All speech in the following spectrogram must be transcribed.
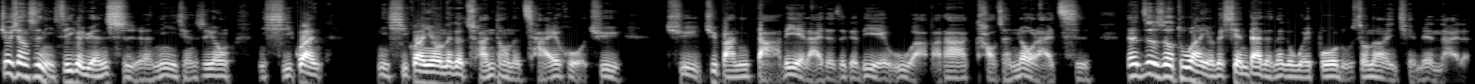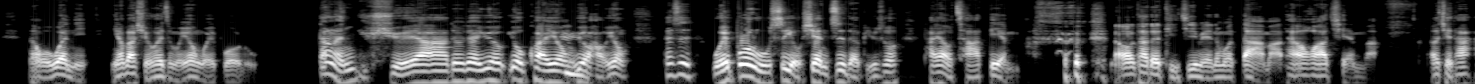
就像是你是一个原始人，你以前是用你习惯你习惯用那个传统的柴火去去去把你打猎来的这个猎物啊，把它烤成肉来吃。但这时候突然有个现代的那个微波炉送到你前面来了，那我问你，你要不要学会怎么用微波炉？当然学啊，对不对？又又快用又好用。但是微波炉是有限制的，比如说它要插电嘛，然后它的体积没那么大嘛，它要花钱嘛，而且它，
